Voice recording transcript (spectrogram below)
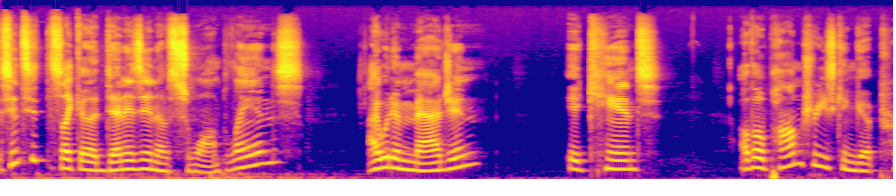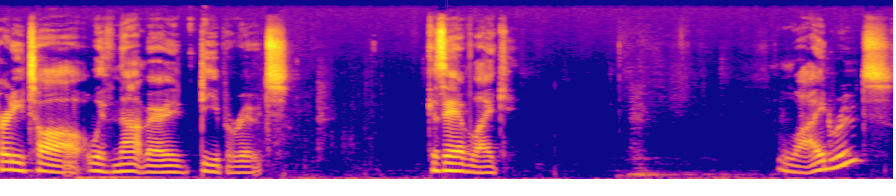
Since it's like a denizen of swamplands, I would imagine it can't. Although palm trees can get pretty tall with not very deep roots because they have like wide roots.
